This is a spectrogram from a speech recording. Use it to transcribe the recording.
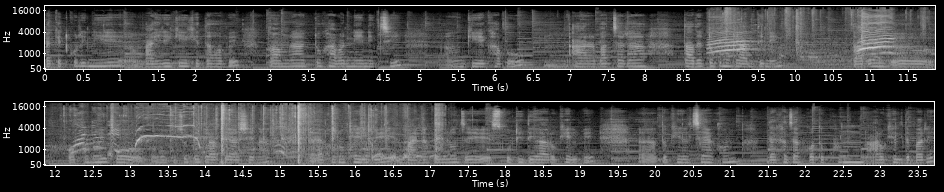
প্যাকেট করে নিয়ে বাইরে গিয়ে খেতে হবে। তো আমরা একটু খাবার নিয়ে নিচ্ছি গিয়ে খাব। আর বাচ্চারা তাদের তো কোনো ক্লান্তি নেই। তাদের কখনোই কোনো কিছুতে ক্লান্তি আসে না। এখনও খেলবে বায়না করল যে স্কুটি দিয়ে আরও খেলবে। তো খেলছে এখন দেখা যাক কতক্ষণ আরও খেলতে পারে।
